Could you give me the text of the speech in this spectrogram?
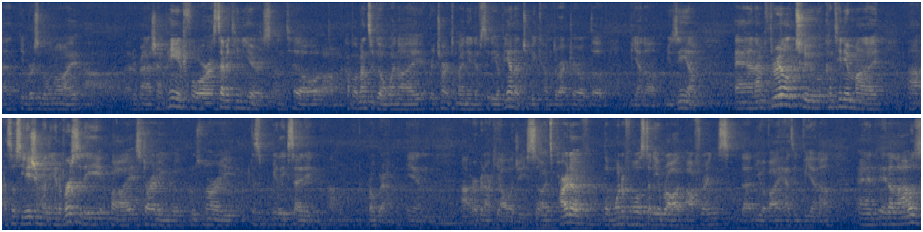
at University of Illinois uh, at Urbana-Champaign for 17 years until um, a couple of months ago when I returned to my native city of Vienna to become director of the Vienna Museum. And I'm thrilled to continue my uh, association with the university by starting with Bruce Murray, this really exciting um, program in uh, urban archaeology. So it's part of the wonderful study abroad offerings that U of I has in Vienna. And it allows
